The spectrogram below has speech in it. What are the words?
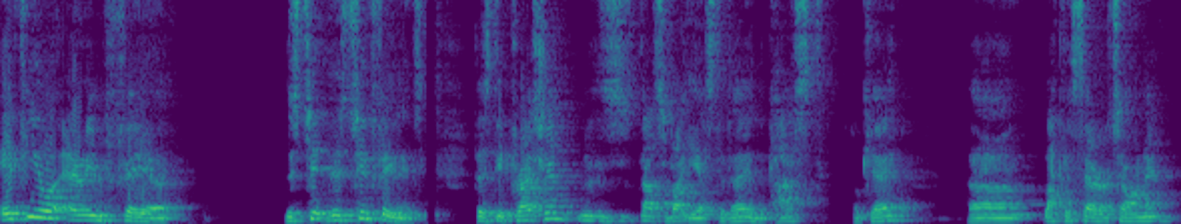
if you are in fear, there's two, there's two feelings. There's depression. That's about yesterday in the past. Okay uh, lack of serotonin,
